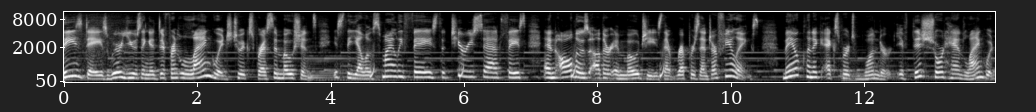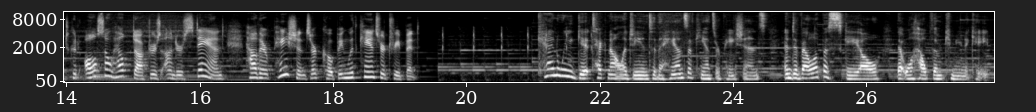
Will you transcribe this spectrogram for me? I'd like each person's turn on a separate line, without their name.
These days, we're using a different language to express emotions. It's the yellow smiley face, the teary sad face, and all those other emojis that represent our feelings. Mayo Clinic experts wondered if this shorthand language could also help doctors understand how their patients are coping with cancer treatment.
Can we get technology into the hands of cancer patients and develop a scale that will help them communicate?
